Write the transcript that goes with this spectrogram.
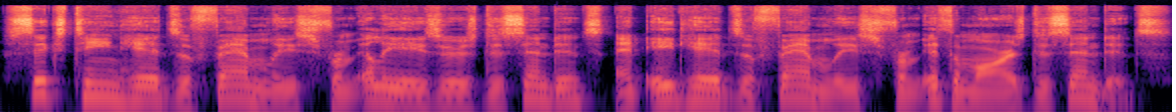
16 heads of families from Eleazar's descendants and 8 heads of families from Ithamar's descendants.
